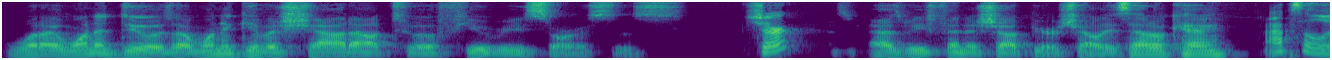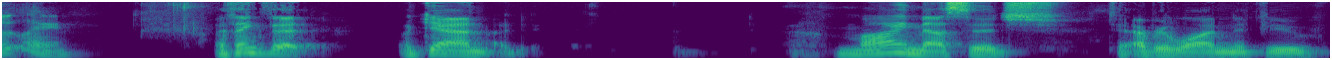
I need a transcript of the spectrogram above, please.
what I want to do is I want to give a shout out to a few resources. Sure. As we finish up here, Shelly. Is that okay? Absolutely. I think that again, my message to everyone, if you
